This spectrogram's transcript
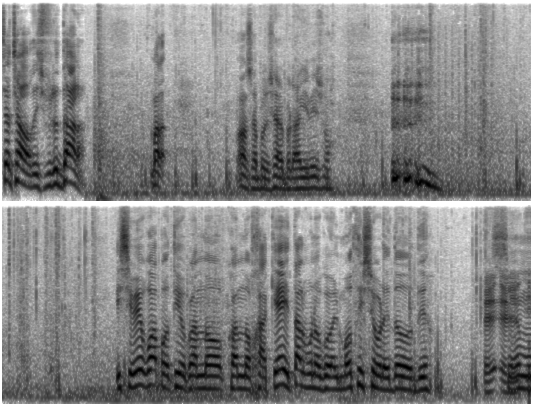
chao chao, disfrutar. Vale. vamos a pulsar por aquí mismo. Y se ve guapo, tío, cuando, cuando hackea y tal, bueno, con el mozo y sobre todo, tío. El, el,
